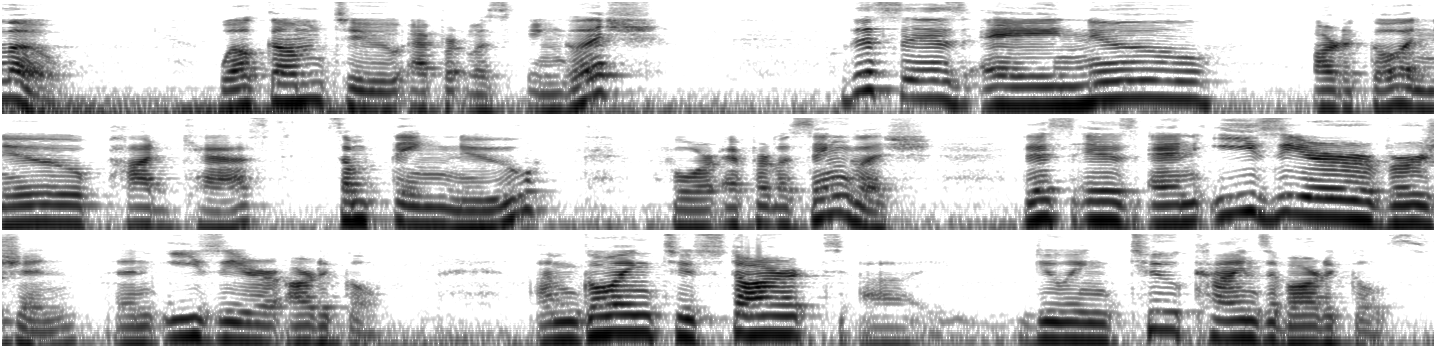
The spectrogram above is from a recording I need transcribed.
Hello, welcome to Effortless English. This is a new article, a new podcast, something new for Effortless English. This is an easier version, an easier article. I'm going to start uh, doing two kinds of articles.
